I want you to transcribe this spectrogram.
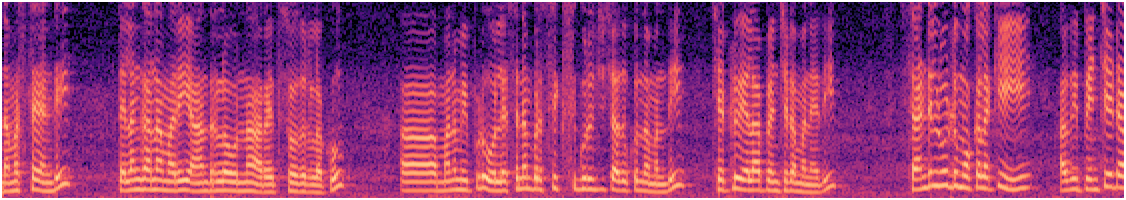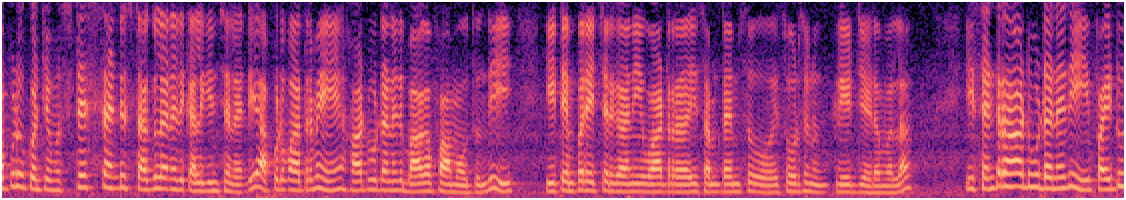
నమస్తే అండి. తెలంగాణ మరియు ఆంధ్రలో ఉన్న రైతు సోదరులకు మనం ఇప్పుడు లెసన్ నెంబర్ సిక్స్ గురించి చదువుకుందామండి. చెట్లు ఎలా పెంచడం అనేది. శాండిల్వుడ్ మొక్కలకి అవి పెంచేటప్పుడు కొంచెం స్ట్రెస్ అండ్ స్ట్రగుల్ అనేది కలిగించాలండి. అప్పుడు మాత్రమే హార్ట్వుడ్ అనేది బాగా ఫామ్ అవుతుంది. ఈ టెంపరేచర్ కానీ వాటర్ ఈ సమ్టైమ్స్ సోర్స్ను క్రియేట్ చేయడం వల్ల. ఈ సెంటర్ హార్ట్వుడ్ అనేది ఫైవ్ టు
